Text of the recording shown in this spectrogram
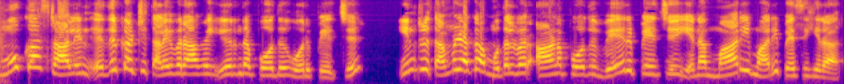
மு க ஸ்டாலின் எதிர்கட்சி தலைவராக இருந்தபோது ஒரு பேச்சு இன்று தமிழக முதல்வர் ஆனபோது வேறு பேச்சு என மாறி மாறி பேசுகிறார்.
